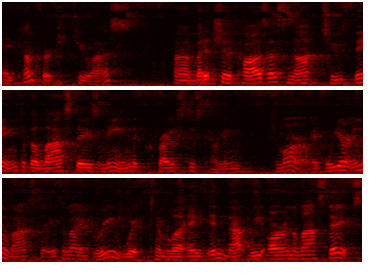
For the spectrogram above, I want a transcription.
a comfort to us, um, but it should cause us not to think that the last days mean that Christ is coming tomorrow. If we are in the last days, and I agree with Tim LaHaye in that we are in the last days,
